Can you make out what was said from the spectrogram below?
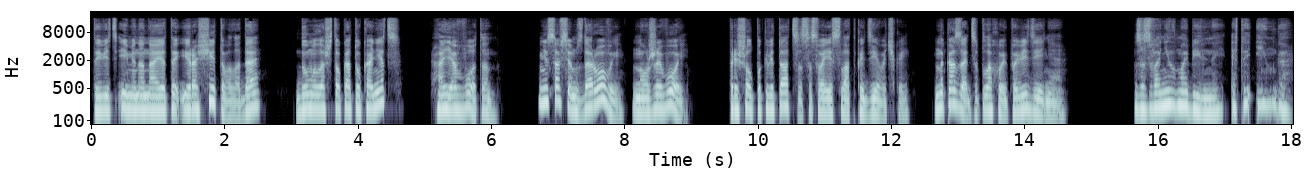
Ты ведь именно на это и рассчитывала, да? Думала, что коту конец? А я вот он. Не совсем здоровый, но живой. Пришел поквитаться со своей сладкой девочкой, наказать за плохое поведение. Зазвонил мобильный. Это Инга.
